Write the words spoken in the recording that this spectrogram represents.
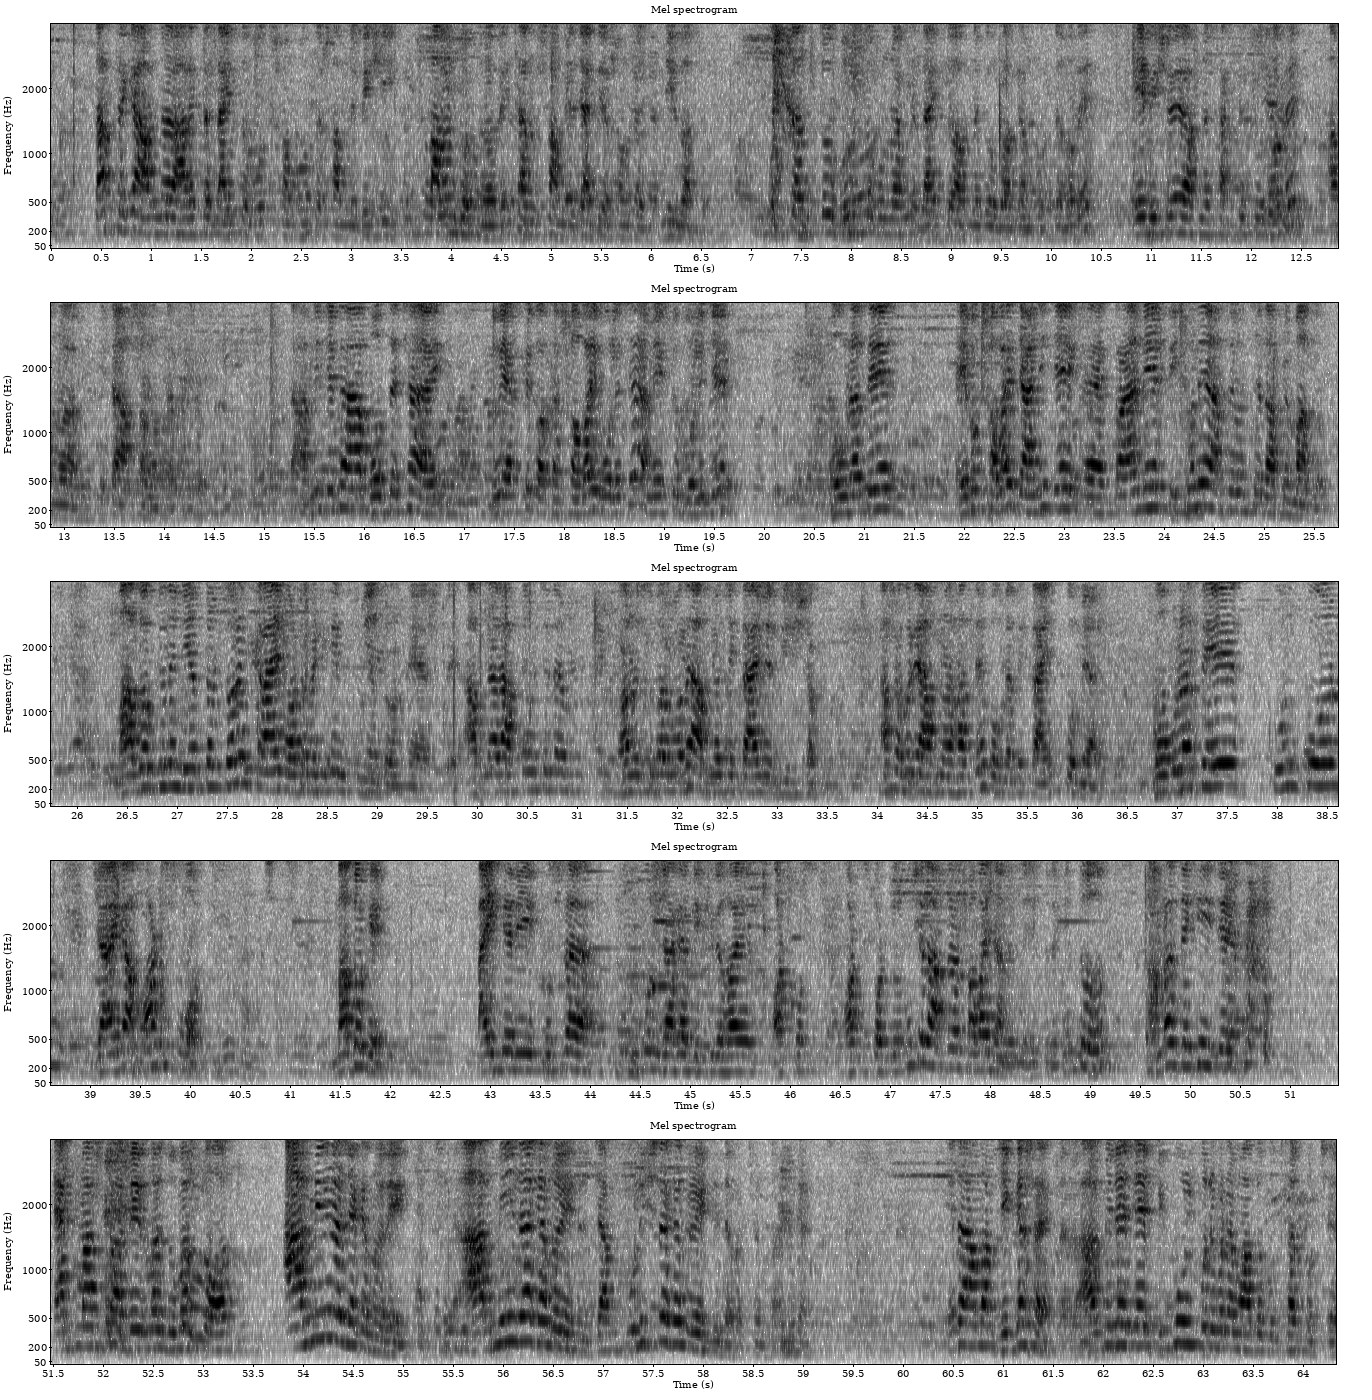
তার থেকে আপনার আরেকটা দায়িত্ববোধ সম্ভবত সামনে বেশি পালন করতে হবে, কারণ সামনে জাতীয় সংসদ নির্বাচন। অত্যন্ত গুরুত্বপূর্ণ একটা দায়িত্ব আপনাকে ওভারকাম করতে হবে। এই বিষয়ে আপনার সাকসেসফুল হবে, আমরা এটা আশাবাদ রাখি। তা আমি যেটা বলতে চাই দুই একটা কথা সবাই বলেছে, আমি একটু বলি যে বগুড়াতে এবং সবাই জানি যে ক্রাইমের পিছনে আছে হচ্ছে আপনি মাদক। মাদক যদি নিয়ন্ত্রণ করেন, ক্রাইম অটোমেটিক্যালি নিয়ন্ত্রণ হয়ে আসবে। আপনার, আপনি হচ্ছে মানুষ সুপার মধ্যে আপনি হচ্ছে ক্রাইমের বিশেষজ্ঞ। আশা করি আপনার হাতে বগুড়াতে ক্রাইম কমে আসবে। বগুড়াতে কোন কোন জায়গা হটস্পট মাদকে, পাইকারি, খুচরা, কোন কোন জায়গায় বিক্রি হয় হটস্পট হটস্পট সেটা আপনারা সবাই জানেন কিন্তু আমরা দেখি যে এক মাস বা দেড় মাস, দু মাস পর আর্মিরা যে কেন রেট দিচ্ছে? আর্মিরা কেন রেট দিচ্ছে? পুলিশরা কেন রেট দিতে পারছেন না? এটা আমার জিজ্ঞাসা একটা। আর্মিরা যে বিপুল পরিমাণে মাদক উদ্ধার করছে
